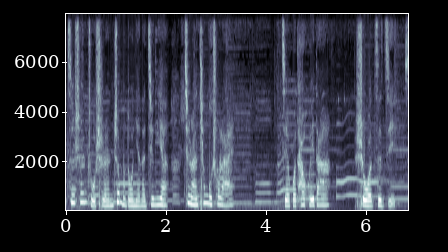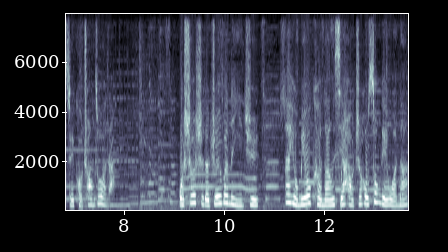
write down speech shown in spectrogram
资深主持人这么多年的经验，竟然听不出来。结果他回答：“是我自己随口创作的。”我奢侈的追问了一句：“那有没有可能写好之后送给我呢？”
